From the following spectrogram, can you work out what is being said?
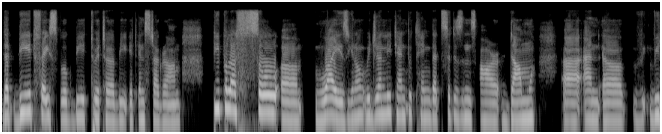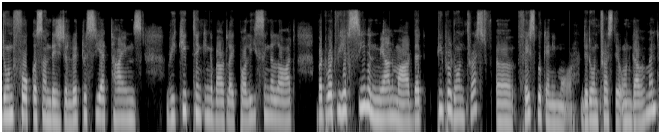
that be it Facebook, be it Twitter, be it Instagram, people are so um, wise, you know, we generally tend to think that citizens are dumb uh, and uh, we, we don't focus on digital literacy at times. We keep thinking about like policing a lot. But what we have seen in Myanmar that people don't trust uh, Facebook anymore. They don't trust their own government.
